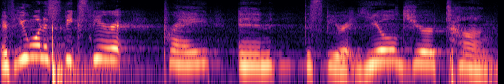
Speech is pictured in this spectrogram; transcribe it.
If you want to speak spirit, pray in the Spirit. Yield your tongue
